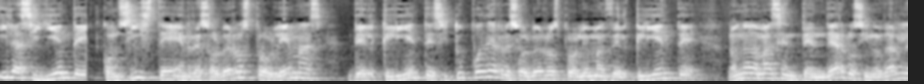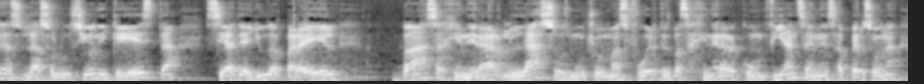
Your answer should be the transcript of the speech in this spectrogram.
Y la siguiente consiste en resolver los problemas del cliente. Si tú puedes resolver los problemas del cliente, no nada más entenderlo, sino darle la solución y que ésta sea de ayuda para él, vas a generar lazos mucho más fuertes, vas a generar confianza en esa persona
